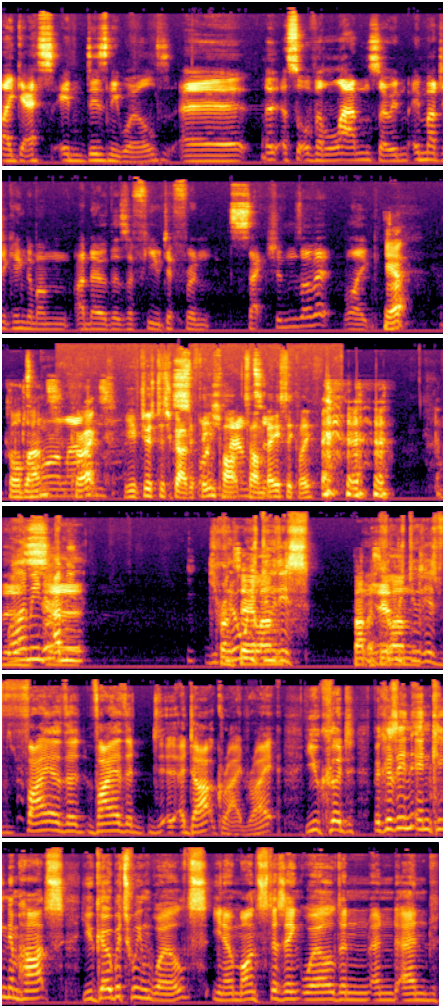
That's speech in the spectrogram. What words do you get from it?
I guess, in Disney World, uh, a, a sort of a land. So in, in Magic Kingdom, I'm, I know there's a few different sections of it, like Yeah, Cold Lands, correct. You've just described a theme Splash park, Tom. Basically, well, I mean, there's, I uh, mean, you can always do Frontierland. This. You always do this via the via the a dark ride, right? You could because in, in Kingdom Hearts you go between worlds, you know, Monsters Inc. world and and and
